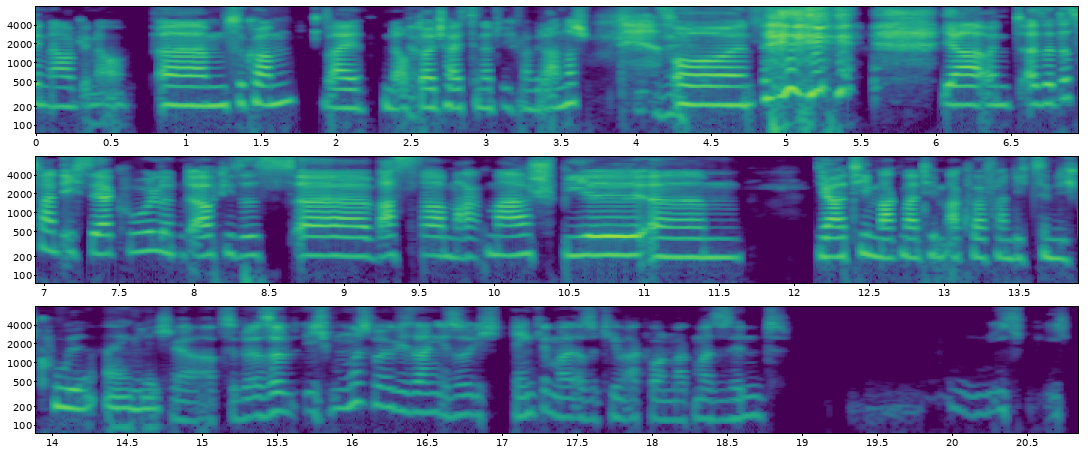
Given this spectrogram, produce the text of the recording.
genau, genau, ähm, zu kommen, weil auf ja. Deutsch heißt sie natürlich mal wieder anders. Und Ja, und also das fand ich sehr cool und auch dieses äh, Wasser-Magma-Spiel, ähm, ja, Team Magma, Team Aqua fand ich ziemlich cool eigentlich. Ja, absolut. Also ich muss wirklich sagen, also ich denke mal, also Team Aqua und Magma sind ich, ich,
